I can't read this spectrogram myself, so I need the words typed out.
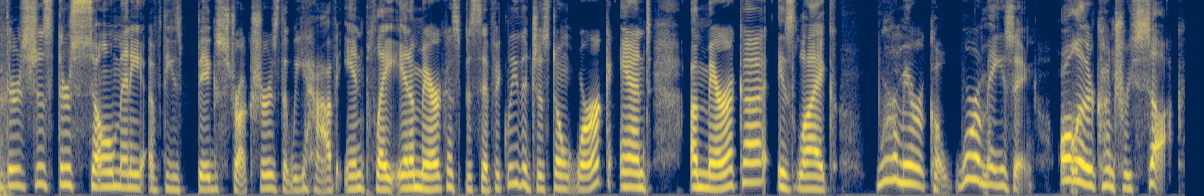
there's just there's so many of these big structures that we have in play in America specifically that just don't work. And America is like we're America. We're amazing. All other countries suck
